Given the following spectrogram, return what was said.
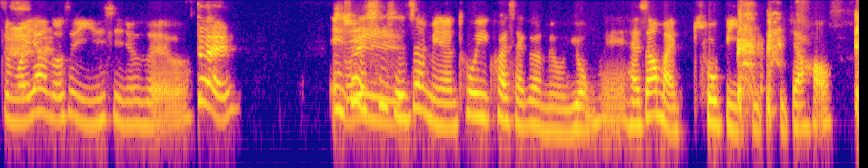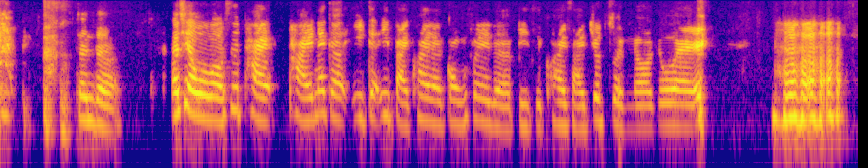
怎么样都是阴性就对了。对，哎，所以事实证明，脱一块才根本没有用，哎，还是要买搓鼻子 比较好。真的，而且我我是排排那个一个一百块的公费的鼻子快筛就准了，各位。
